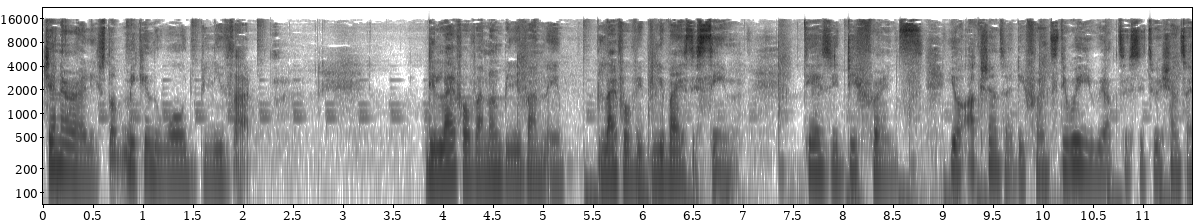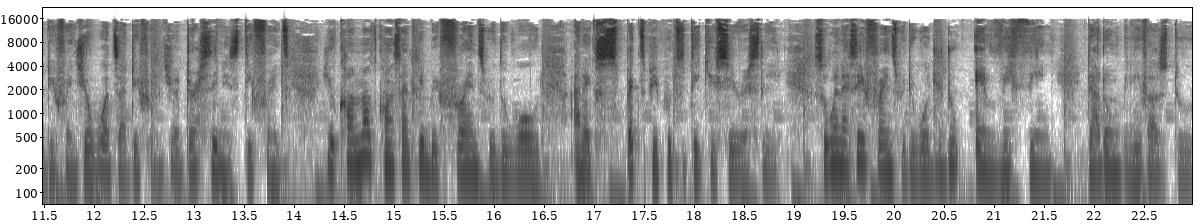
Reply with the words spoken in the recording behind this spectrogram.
generally stop making the world believe that the life of an unbeliever and a life of a believer is the same there's a difference. Your actions are different. The way you react to situations are different. Your words are different. Your dressing is different. You cannot constantly be friends with the world and expect people to take you seriously. So, when I say friends with the world, you do everything that unbelievers do.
